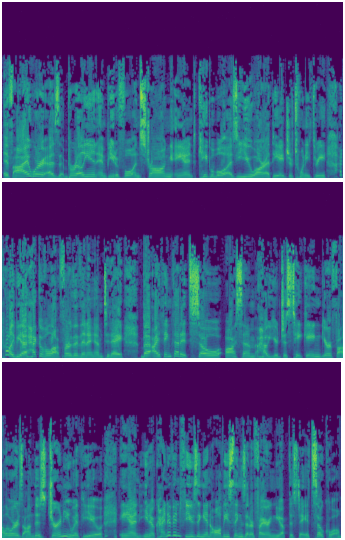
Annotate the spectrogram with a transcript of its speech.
if I were as brilliant and beautiful and strong and capable as you are at the age of 23, I'd probably be a heck of a lot further than I am today. But I think that it's so awesome how you're just taking your followers on this journey with you and, you know, kind of infusing in all these things that are firing you up this day. It's so cool.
